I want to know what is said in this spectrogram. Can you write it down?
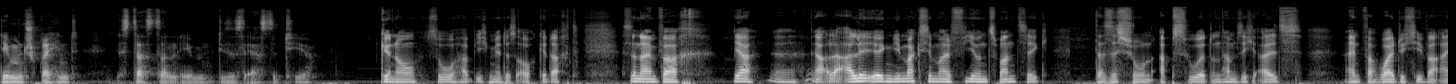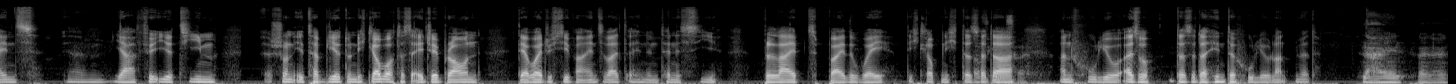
dementsprechend ist das dann eben dieses erste Tier. Genau, so habe ich mir das auch gedacht. Es sind einfach, ja, äh, alle irgendwie maximal 24. Das ist schon absurd und haben sich als einfach Wide Receiver 1 ähm, ja, für ihr Team äh, schon etabliert. Und ich glaube auch, dass AJ Brown der Wide Receiver 1 weiterhin in Tennessee bleibt, by the way. Ich glaube nicht, dass Auf er da Fall. an Julio, also dass er da hinter Julio landen wird. Nein, nein, nein.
